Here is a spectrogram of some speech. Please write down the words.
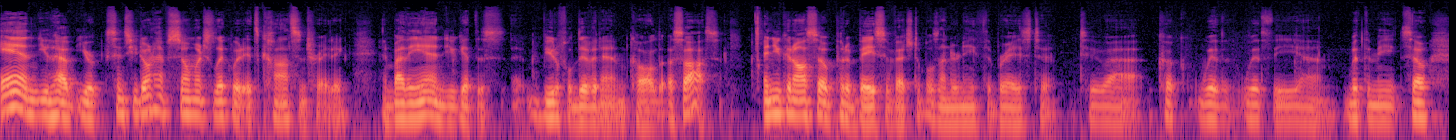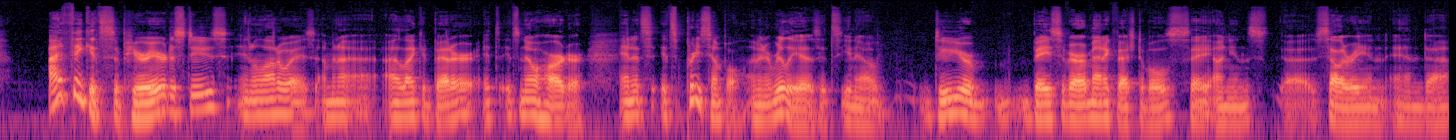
And you have your since you don't have so much liquid, it's concentrating, and by the end you get this beautiful dividend called a sauce. And you can also put a base of vegetables underneath the braise to to uh, cook with with the um, with the meat. So I think it's superior to stews in a lot of ways. I mean, I, I like it better. It's it's no harder, and it's it's pretty simple. I mean, it really is. It's you know, do your base of aromatic vegetables, say onions, uh, celery, and and uh,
